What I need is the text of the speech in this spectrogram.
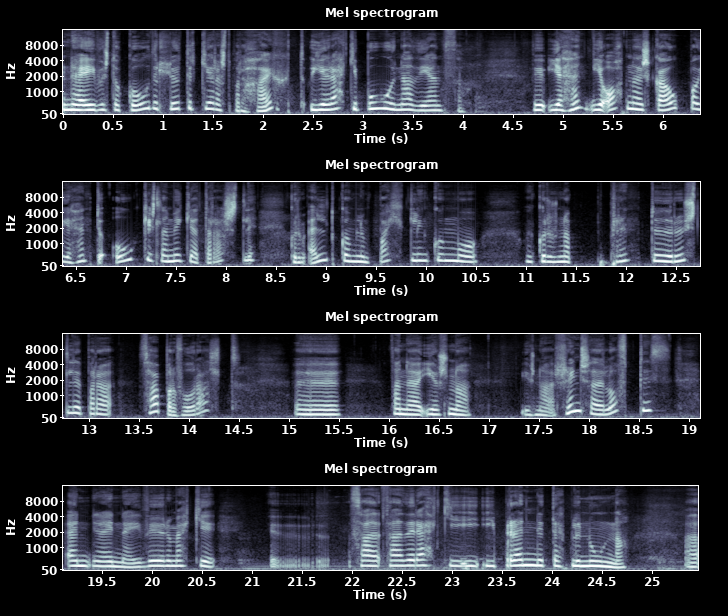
Nei, viðst og góðir hlutir gerast bara hægt og ég er ekki búin að því ennþá. Ég, hend, ég opnaði skápa og ég hendi ógislega mikið að drastli, einhverjum eldgömlum bæklingum og, og einhverju svona prentuðu rusli, bara, það bara fór allt. Uh, þannig að ég svona, ég svona reynsaði loftið en nei, nei, við erum ekki, uh, það, það er ekki í, í brennideplu núna að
